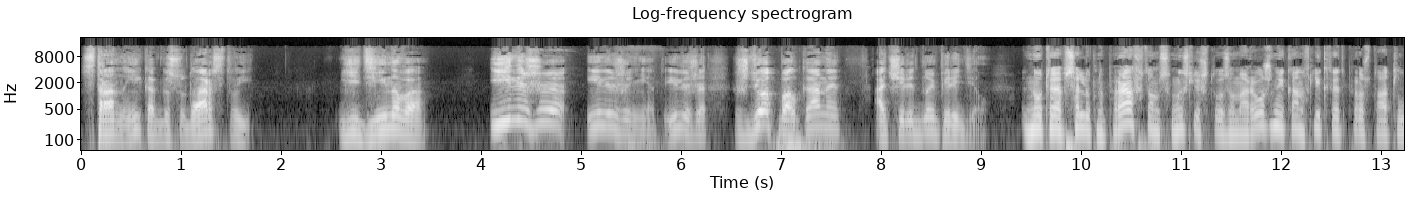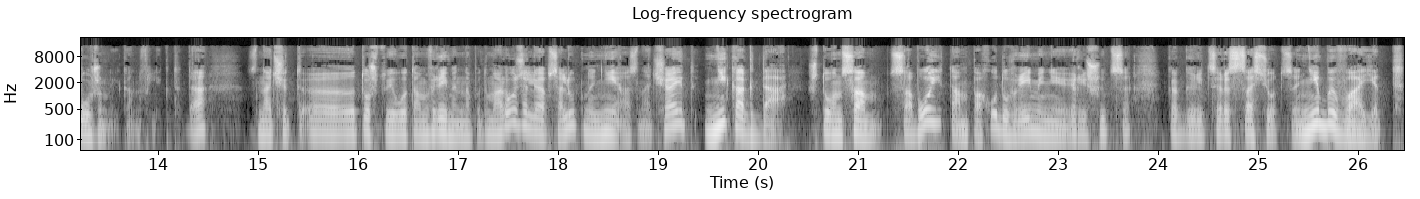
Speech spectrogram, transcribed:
страны, как государства единого, или же, или же нет, или же ждет Балканы очередной передел? Ну, ты абсолютно прав в том смысле, что замороженный конфликт это просто отложенный конфликт, да. Значит, э, то, что его там временно подморозили, абсолютно не означает никогда, что он сам собой там по ходу времени решится, как говорится, рассосется. Не бывает.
